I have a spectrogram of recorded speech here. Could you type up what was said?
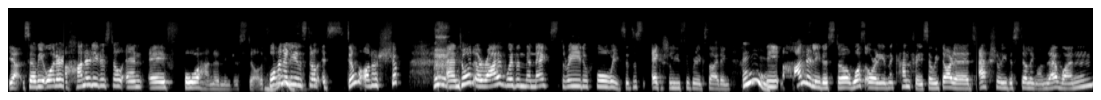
Yeah, so we ordered a 100 liter still and a 400 liter still. The 400 liter still is still on a ship and should arrive within the next three to four weeks. It is actually super exciting. Ooh. The 100 liter still was already in the country, so we started actually distilling on that one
